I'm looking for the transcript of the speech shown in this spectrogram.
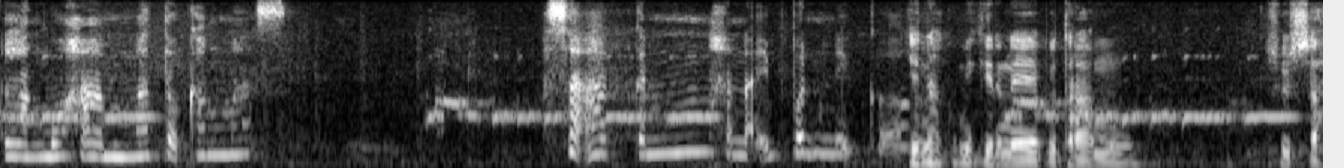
Lang Muhammad to Kang Mas. Pesaaken anakipun menika. Yen aku mikirne putramu susah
